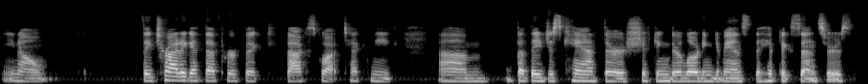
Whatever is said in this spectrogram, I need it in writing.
you know they try to get that perfect back squat technique, um, but they just can't. They're shifting their loading demands to the hip extensors.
